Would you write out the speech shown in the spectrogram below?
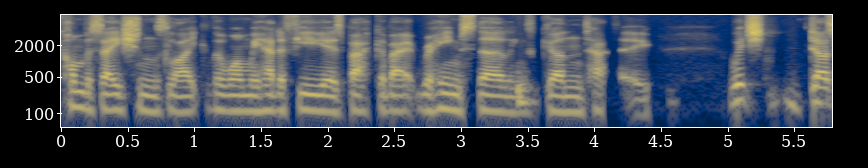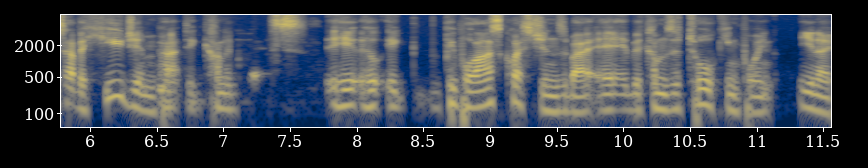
conversations like the one we had a few years back about Raheem Sterling's gun tattoo, which does have a huge impact. It kind of gets it, it, people ask questions about it. It becomes a talking point, you know,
